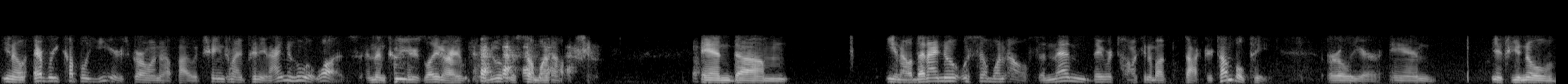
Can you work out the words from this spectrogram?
you know, every couple of years growing up, I would change my opinion. I knew who it was, and then two years later, I, I knew it was someone else. And um, you know, then I knew it was someone else, and then they were talking about Doctor Tumblety earlier. And if you know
